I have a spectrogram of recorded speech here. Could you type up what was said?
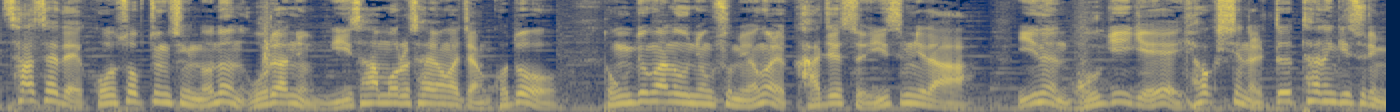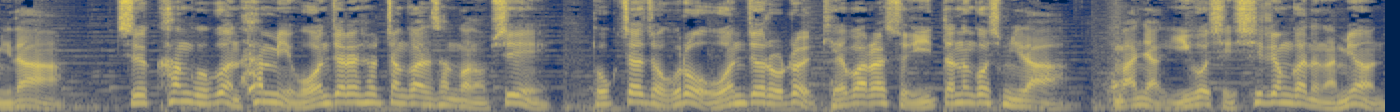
4세대 고속 증식로는 우라늄 235를 사용하지 않고도 동등한 운용 수명을 가질 수 있습니다. 이는 무기계의 혁신을 뜻하는 기술입니다. 즉 한국은 한미 원자력 협정과는 상관없이 독자적으로 원자로를 개발할 수 있다는 것입니다. 만약 이것이 실현 가능하면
